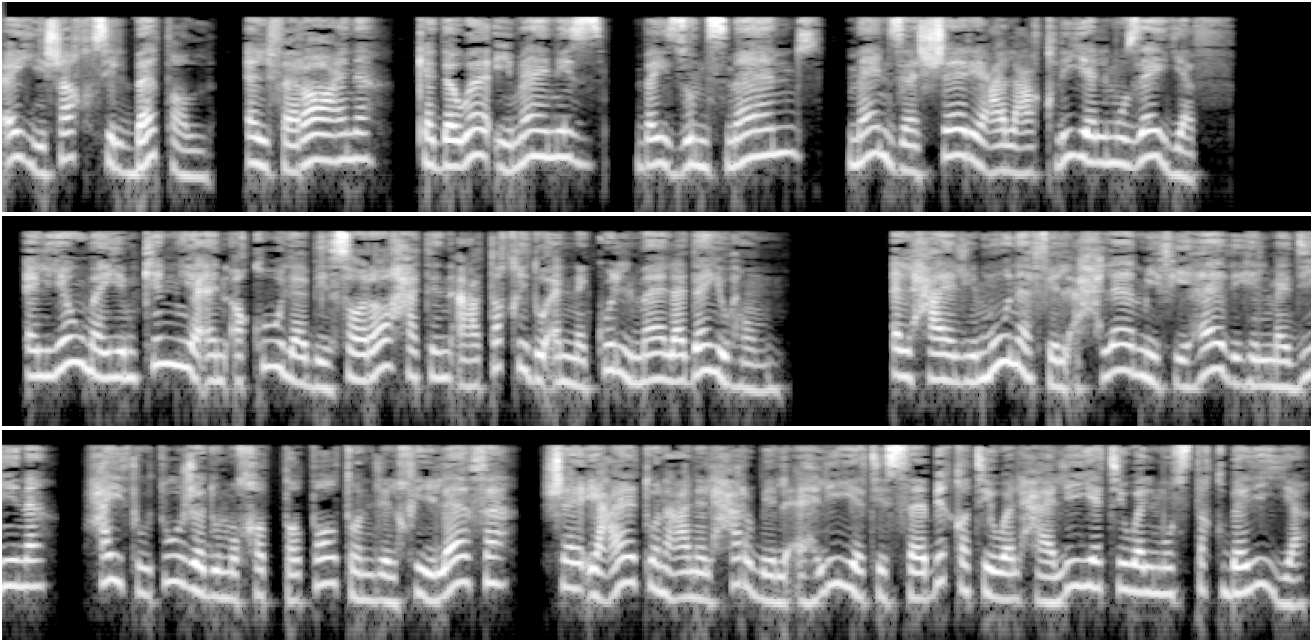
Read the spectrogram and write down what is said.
أي شخص البطل. الفراعنة كدواء مانز بيزونس مانز مانز الشارع العقلي المزيف. اليوم يمكنني أن أقول بصراحة أعتقد أن كل ما لديهم. الحالمون في الأحلام في هذه المدينة حيث توجد مخططات للخلافة شائعات عن الحرب الأهلية السابقة والحالية والمستقبلية.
